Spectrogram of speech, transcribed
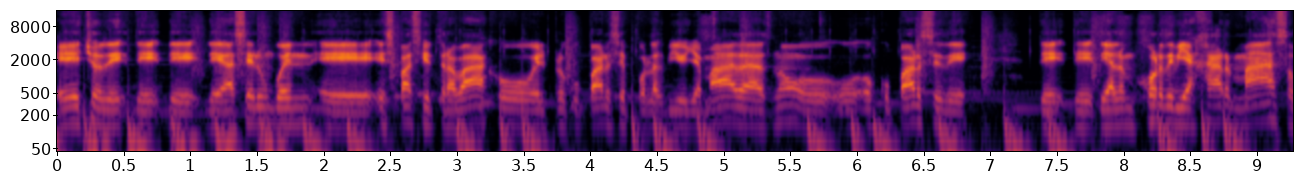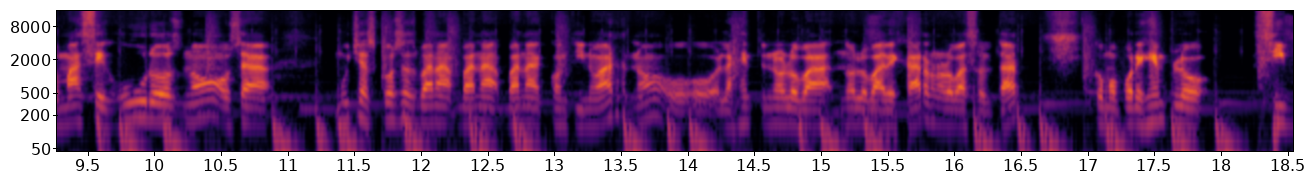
el hecho de, hacer un buen eh, espacio de trabajo, el preocuparse por las videollamadas, ¿no? o ocuparse de de, a lo mejor de viajar más o más seguros, ¿no? O sea, muchas cosas van a, van a, van a continuar, ¿no? O, la gente no lo, va, no lo va a dejar o no lo va a soltar. Como por ejemplo, si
